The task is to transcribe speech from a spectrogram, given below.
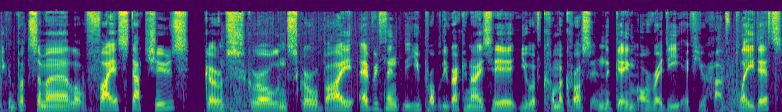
You can put some uh, little fire statues. Go and scroll and scroll by. Everything that you probably recognize here, you have come across in the game already if you have played it.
